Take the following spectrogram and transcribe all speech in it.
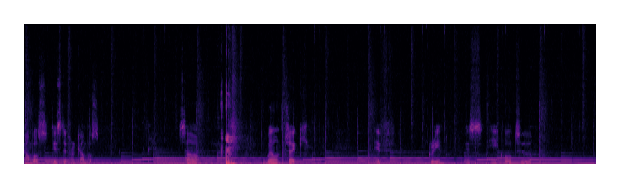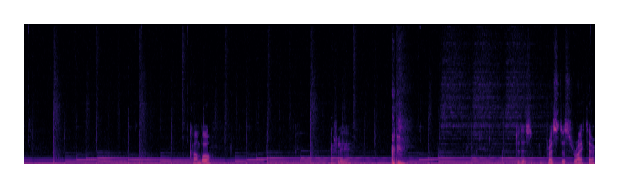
combos, these different combos. So we'll check if green is equal to combo. Actually, do this. Press this right here,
